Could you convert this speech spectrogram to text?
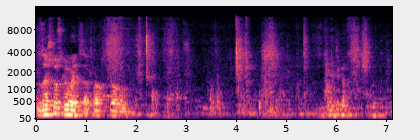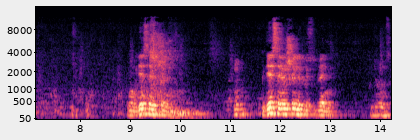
За что скрываетесь от правоохранителей? Ну, где совершили? Где совершили преступление? Буденновск.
